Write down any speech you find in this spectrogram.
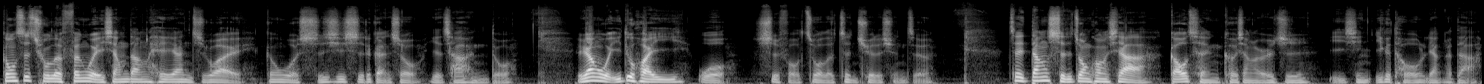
公司除了氛围相当黑暗之外，跟我实习时的感受也差很多，也让我一度怀疑我是否做了正确的选择。在当时的状况下，高层可想而知，已经一个头两个大，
